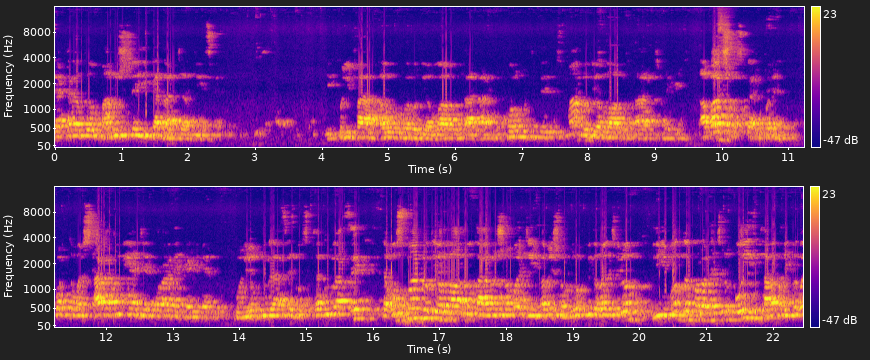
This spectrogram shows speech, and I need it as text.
দেখা তো মানুষ সেই কাজ আঞ্জাম দিয়েছে। এই খলিফা আবু বকর রাদিয়াল্লাহু তাআলা পরবর্তীতে উসমান রাদিয়াল্লাহু তাআলা সেটাকে আবার সংস্কার বর্তমান সারা দুনিয়া যে কোরআনে ভলিউমগুলো আছে আছে। তা ওসমান সময় যেভাবে সংরক্ষিত হয়েছিল লিপিবদ্ধ করা হয়েছিল, ওই ধারাবাহিকতা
